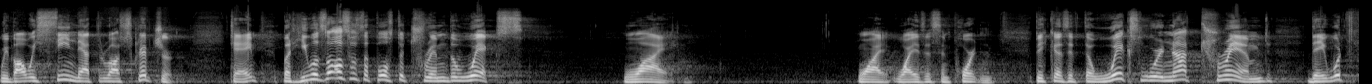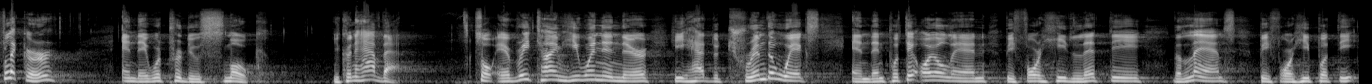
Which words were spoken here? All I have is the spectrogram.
We've always seen that throughout Scripture. Okay? But he was also supposed to trim the wicks. Why? Why? Why is this important? Because if the wicks were not trimmed, they would flicker and they would produce smoke. You couldn't have that. So every time he went in there, he had to trim the wicks and then put the oil in before he lit the, the lamps, before he put the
